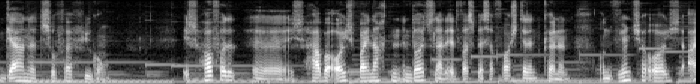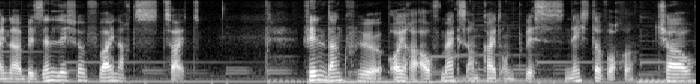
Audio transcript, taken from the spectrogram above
gerne zur Verfügung. Ich hoffe, äh, ich habe euch Weihnachten in Deutschland etwas besser vorstellen können und wünsche euch eine besinnliche Weihnachtszeit. Vielen Dank für eure Aufmerksamkeit und bis nächste Woche. Ciao.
